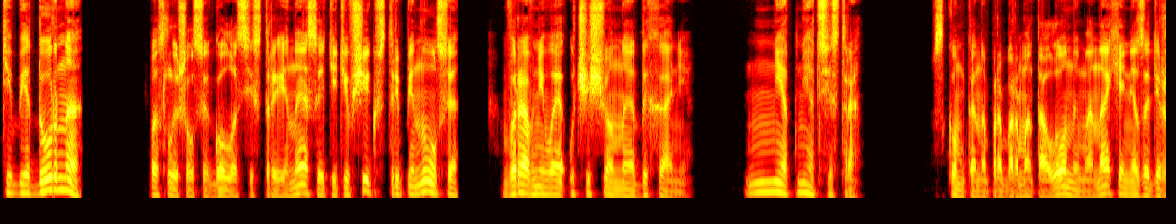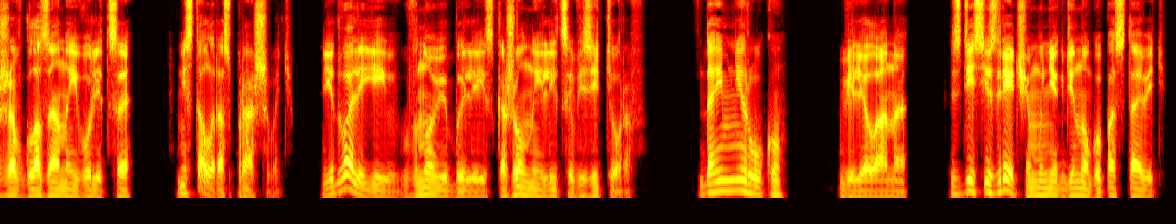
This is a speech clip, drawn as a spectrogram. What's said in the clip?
«Тебе дурно?» — послышался голос сестры Инессы, и тетевщик встрепенулся, выравнивая учащенное дыхание. «Нет, нет, сестра». Скомканно пробормотал он, и монахиня, задержав глаза на его лице, не стала расспрашивать. Едва ли ей вновь были искаженные лица визитеров. «Дай мне руку», — велела она. «Здесь изречь ему негде ногу поставить».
